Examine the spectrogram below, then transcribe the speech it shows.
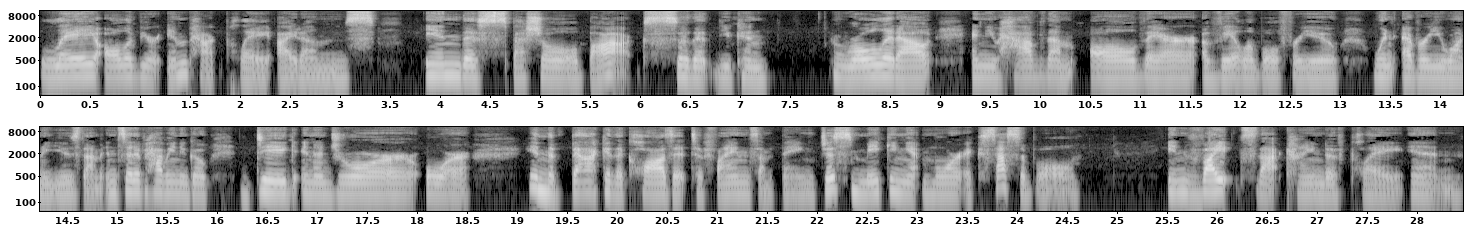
lay all of your impact play items in this special box so that you can roll it out and you have them all there available for you whenever you want to use them instead of having to go dig in a drawer or in the back of the closet to find something, just making it more accessible invites that kind of play in.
